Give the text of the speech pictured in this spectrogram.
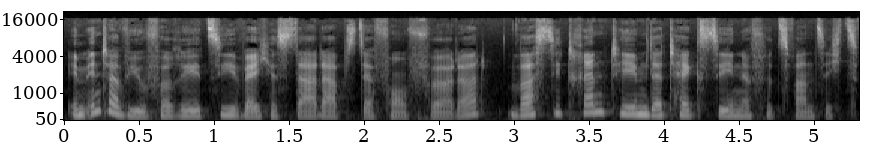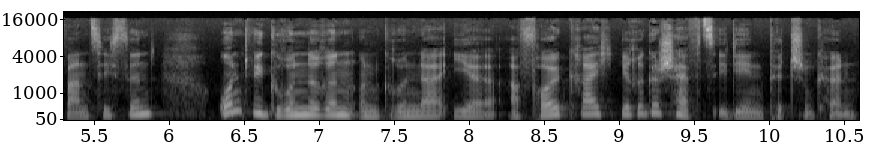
Im Interview verrät sie, welche Startups der Fonds fördert, was die Trendthemen der Tech-Szene für 2020 sind und wie Gründerinnen und Gründer ihr erfolgreich ihre Geschäftsideen pitchen können.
